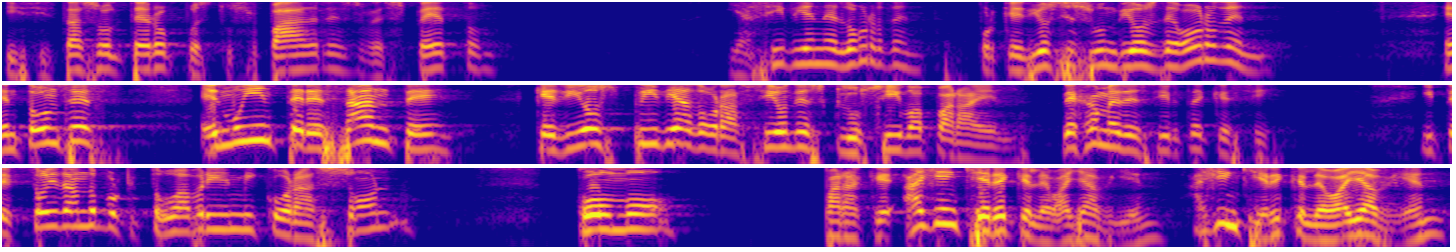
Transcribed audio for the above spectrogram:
Y si estás soltero, pues tus padres, respeto. Y así viene el orden, porque Dios es un Dios de orden. Entonces, es muy interesante que Dios pide adoración exclusiva para Él. Déjame decirte que sí. Y te estoy dando porque te voy a abrir mi corazón como para que alguien quiere que le vaya bien. Alguien quiere que le vaya bien.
